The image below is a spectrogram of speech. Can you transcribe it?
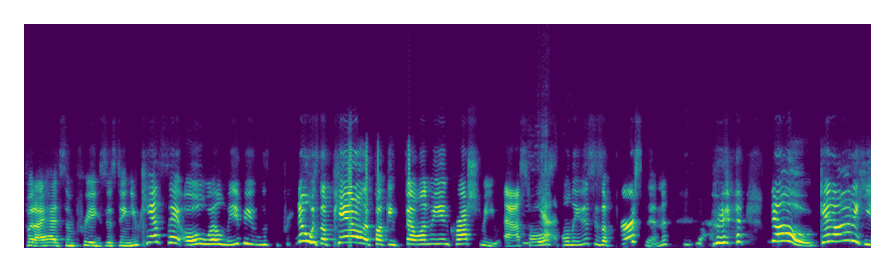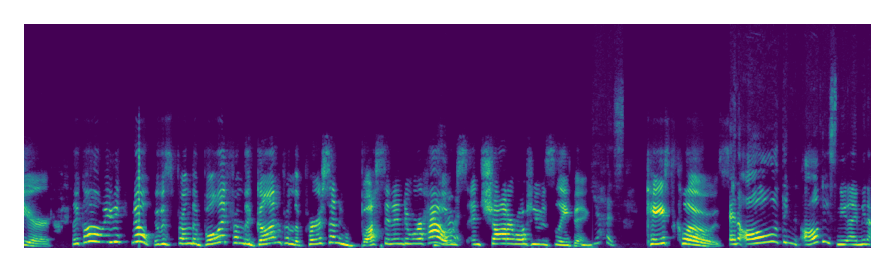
But I had some pre-existing. You can't say, "Oh well, maybe it was the pre-. no, it was the piano that fucking fell on me and crushed me." You asshole." Yes. Only this is a person. no, get out of here! Like, oh, maybe no, it was from the bullet from the gun from the person who busted into her house and shot her while she was sleeping. Yes. Case closed. And all of the all these new I mean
